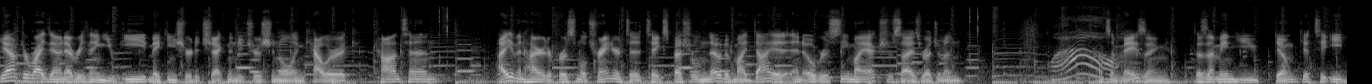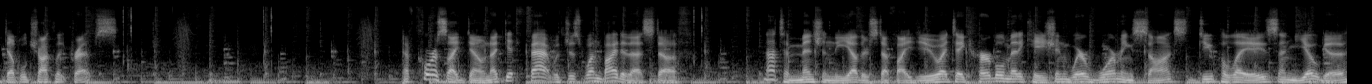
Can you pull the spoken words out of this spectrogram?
You have to write down everything you eat, making sure to check the nutritional and caloric content. I even hired a personal trainer to take special note of my diet and oversee my exercise regimen. Wow. That's amazing. Does that mean you don't get to eat double chocolate crepes? Of course I don't. I'd get fat with just one bite of that stuff. Not to mention the other stuff I do. I take herbal medication, wear warming socks, do Pilates, and yoga.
